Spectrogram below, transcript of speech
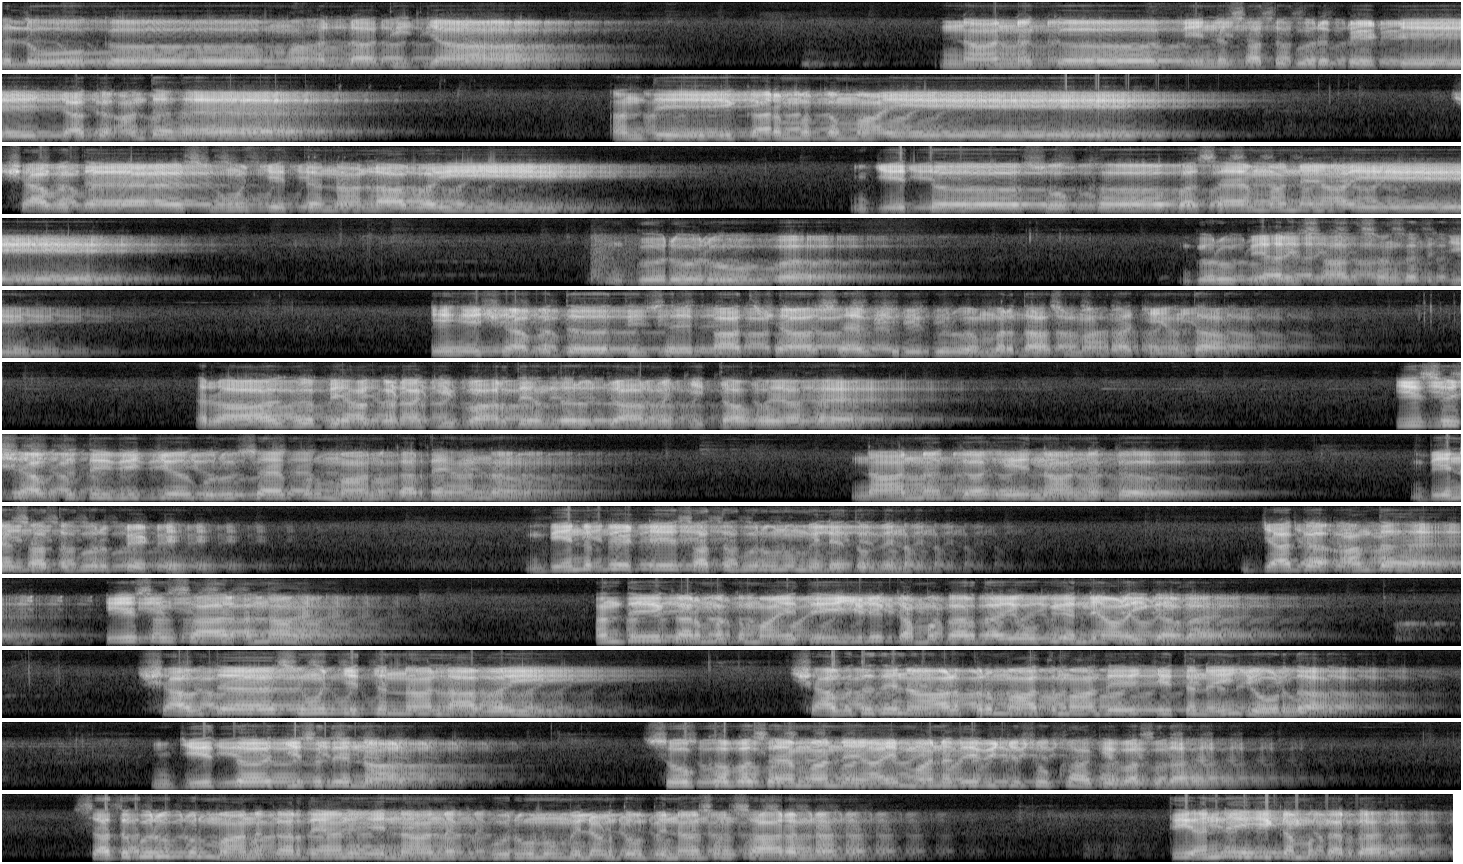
ਸ਼ਲੋਕ ਮਹੱਲਾ ਤੀਜਾ। ਨਾਨਕ ਬਿਨ ਸਤਿਗੁਰ ਭੇਟੇ ਜਗ ਅੰਧ ਹੈ। ਅੰਧੇ ਕਰਮ ਕਮਾਏ। ਸ਼ਬਦ ਸੂ ਚਿਤ ਨਾ ਲਾਵਈ। ਜਿਤ ਸੁਖ ਬਸੈ ਮਨ ਆਏ। ਗੁਰੂ ਰੂਪ। ਗੁਰੂ ਪਿਆਰੀ ਸਾਧ ਸੰਗਤ ਜੀ, ਇਹ ਸ਼ਬਦ ਤੀਸਰੇ ਪਾਤਸ਼ਾਹ ਸਾਹਿਬ ਸ੍ਰੀ ਗੁਰੂ ਅਮਰਦਾਸ ਮਹਾਰਾਜ ਜੀਆਂ ਦਾ। ਰਾਗ ਬਿਆਗਣਾ ਕੀ ਵਾਰ ਦੇ ਅੰਦਰ ਉਚਾਰਨ ਕੀਤਾ ਹੋਇਆ ਹੈ। ਇਸ ਸ਼ਬਦ ਦੇ ਵਿੱਚ ਗੁਰੂ ਸਾਹਿਬ ਫਰਮਾਨ ਕਰਦੇ ਹਨ ਨਾਨਕ ਹੈ ਨਾਨਕ, ਬਿਨ ਸਤਿਗੁਰ ਭੇਟੇ। ਬਿਨ ਭੇਟੇ ਸਤਿਗੁਰੂ ਨੂੰ ਮਿਲੇ ਤੋਂ ਬਿਨ। ਜਗ ਅੰਧ ਹੈ, ਇਹ ਸੰਸਾਰ ਅੰਨਾ ਹੈ। ਅੰਧੇ ਕਰਮ ਕਮਾਏ ਤੇ ਜਿਹੜੇ ਕੰਮ ਕਰਦਾ ਹੈ ਉਹ ਵੀ ਅੰਨਿਆਂ ਵਾਲਾ ਹੀ ਕਰਦਾ ਹੈ। ਸ਼ਬਦ ਸਿਉ ਚਿਤ ਨਾ ਲਾਵਈ। ਸ਼ਬਦ ਦੇ ਨਾਲ ਪ੍ਰਮਾਤਮਾ ਦੇ ਚਿਤ ਨਹੀਂ ਜੋੜਦਾ। ਜਿਤ ਜਿਸ ਦੇ ਨਾਲ। ਸੁਖ ਵਸੈ ਮਨ ਆਏ, ਮਨ ਦੇ ਵਿੱਚ ਸੁਖ ਆ ਕੇ ਵਸਦਾ ਹੈ। ਸਤਿਗੁਰੂ ਫਰਮਾਨ ਕਰਦੇ ਹਨ ਇਹ ਨਾਨਕ ਗੁਰੂ ਨੂੰ ਮਿਲਣ ਤੋਂ ਬਿਨਾਂ ਸੰਸਾਰ ਅੰਨਾ ਹੈ। ਤੇ ਅੰਨੇ ਹੀ ਕੰਮ ਕਰਦਾ ਹੈ।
